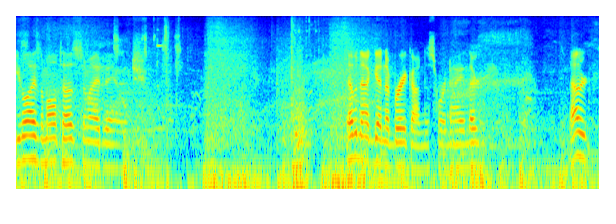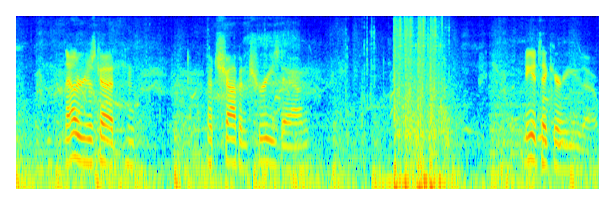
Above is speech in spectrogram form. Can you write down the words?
Utilize the Molotovs to my advantage. They're not getting a break on this horde Fortnite. They're now they're now they're just kind hmm, of chopping trees down. Need to take care of you though.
